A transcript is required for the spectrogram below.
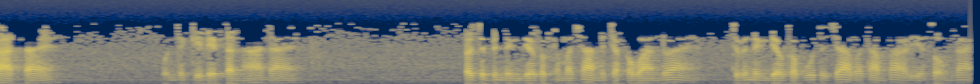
ชาติได้ พ้นจากกิเลสตัณหาได้ เราจะเป็นหนึ่งเดียวกับธรรมชาติในจักรวาลด้วย จะเป็นหนึ่งเดียวกับพระพุทธเจ้าพระธรรมพระอริยสงฆ์ได้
